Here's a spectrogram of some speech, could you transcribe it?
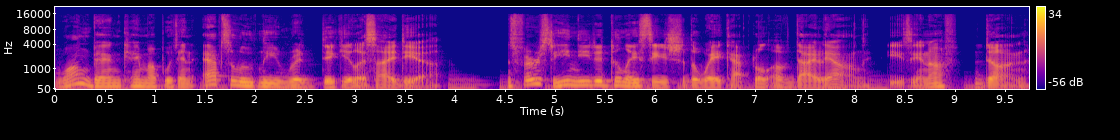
Wang Ben came up with an absolutely ridiculous idea. First, he needed to lay siege to the Wei capital of Daliang. Easy enough, done.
